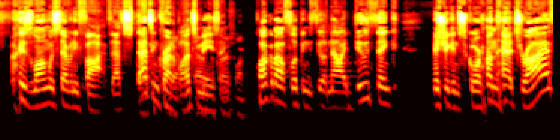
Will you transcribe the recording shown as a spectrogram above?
His long was seventy five. That's that's incredible. Yeah, that's that amazing. Talk about flipping the field. Now I do think Michigan scored on that drive.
